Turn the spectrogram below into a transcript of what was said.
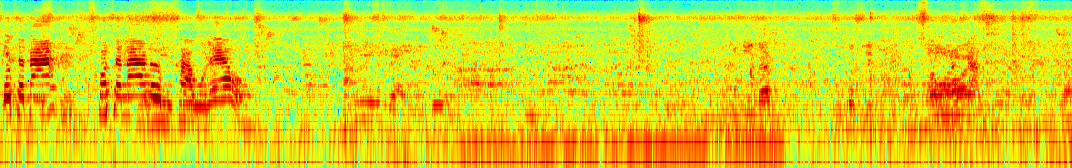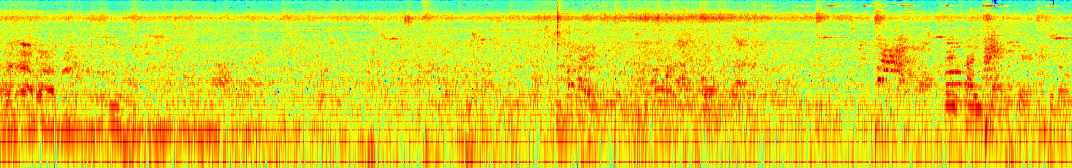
โฆษณาโฆษณาเริ่มเข่าแล้ว อันนี้ครับกสิบสองร้อยสองร้อยห้าบาท ใส่ไข่สองแข็งพี่น้อง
